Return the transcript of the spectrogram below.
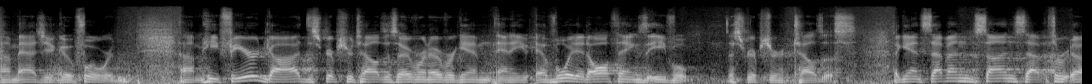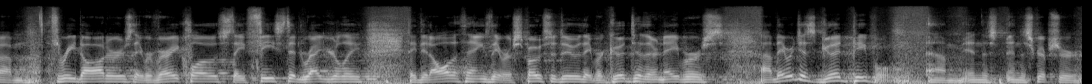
um, as you go forward. Um, he feared God, the scripture tells us over and over again, and he avoided all things evil the scripture tells us. Again, seven sons, seven, um, three daughters. They were very close. They feasted regularly. They did all the things they were supposed to do. They were good to their neighbors. Uh, they were just good people um, in, the, in the scripture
